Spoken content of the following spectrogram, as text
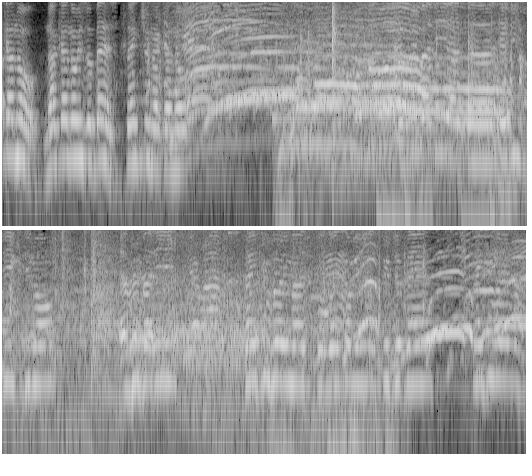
Nakano Nakano is the best Thank you Nakano Everybody at uh, AB6, everybody, thank you very much for welcoming us to Japan. Thank you very much.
